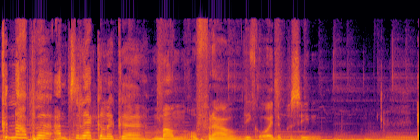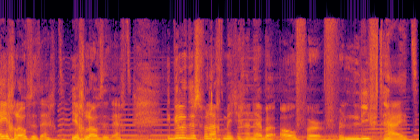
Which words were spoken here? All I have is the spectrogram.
knappe, aantrekkelijke man of vrouw die ik ooit heb gezien. En je gelooft het echt. Je gelooft het echt. Ik wil het dus vannacht met je gaan hebben over verliefdheid.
